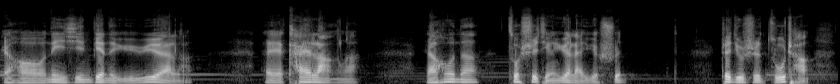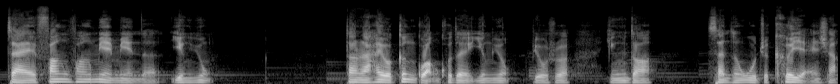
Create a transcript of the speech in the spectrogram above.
然后内心变得愉悦了，呃开朗了，然后呢做事情越来越顺，这就是组场在方方面面的应用。当然还有更广阔的应用，比如说应用到三层物质科研上，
